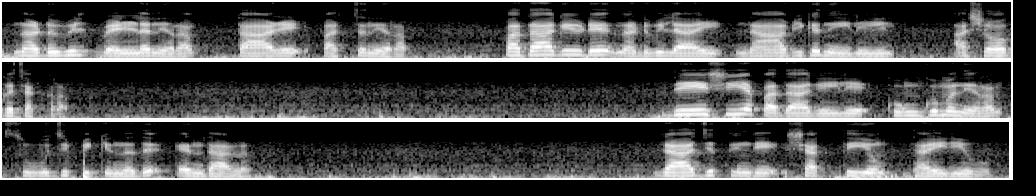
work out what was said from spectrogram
നടുവിൽ വെള്ള നിറം താഴെ പച്ച നിറം. പതാകയുടെ നടുവിലായി നാവിക നീലയിൽ അശോകചക്രം. ദേശീയ പതാകയിലെ കുങ്കുമ നിറം സൂചിപ്പിക്കുന്നത് എന്താണ്? രാജ്യത്തിന്റെ ശക്തിയും ധൈര്യവും.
